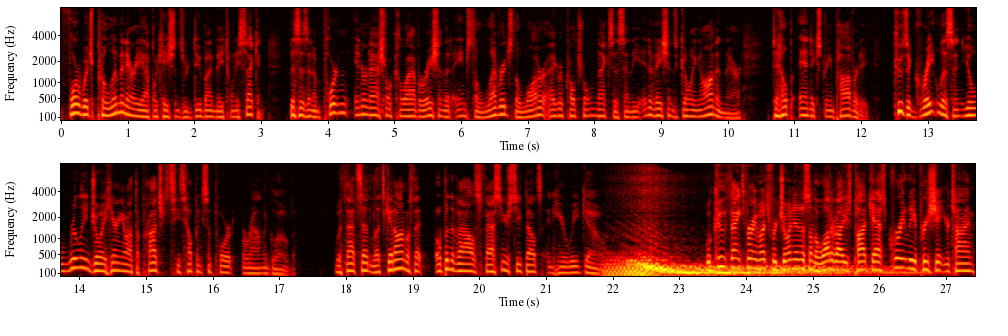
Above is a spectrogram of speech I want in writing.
for which preliminary applications are due by May 22nd. This is an important international collaboration that aims to leverage the water agricultural nexus and the innovations going on in there to help end extreme poverty. Ku's a great listen. You'll really enjoy hearing about the projects he's helping support around the globe. With that said, let's get on with it. Open the valves, fasten your seatbelts, and here we go. Well, Ku, thanks very much for joining us on the Water Values Podcast. Greatly appreciate your time.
